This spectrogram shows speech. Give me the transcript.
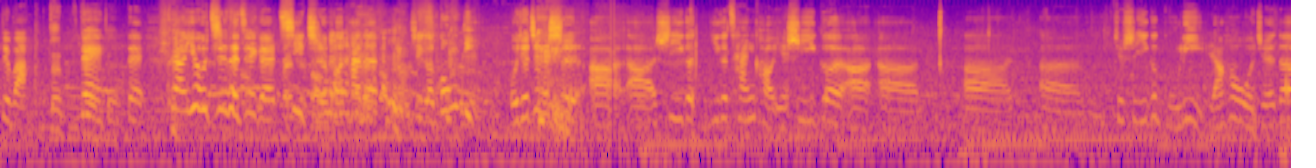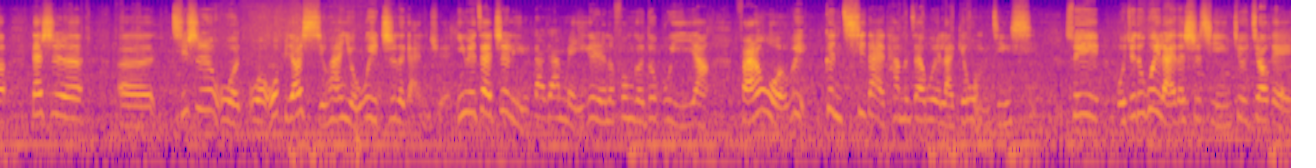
对吧？对对对，非常优质的这个气质和他的这个功底，我觉得这个是啊啊、是一个一个参考，也是一个呃呃呃呃，就是一个鼓励。然后我觉得，但是呃其实我我我比较喜欢有未知的感觉因为在这里大家每一个人的风格都不一样反而我为更期待他们在未来给我们惊喜。所以我觉得未来的事情就交给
